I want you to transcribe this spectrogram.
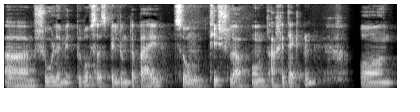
ähm, Schule mit Berufsausbildung dabei zum Tischler und Architekten. Und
